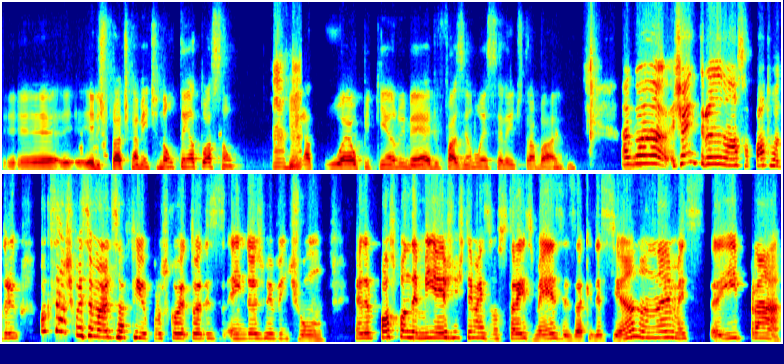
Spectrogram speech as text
é, eles praticamente não têm atuação. Uhum. Quem atua é o pequeno e médio fazendo um excelente trabalho. Uhum. Agora, já entrando na nossa pauta, Rodrigo, qual que você acha que vai ser o maior desafio para os corretores em 2021? Pós-pandemia, a gente tem mais uns três meses aqui desse ano, né? Mas aí para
